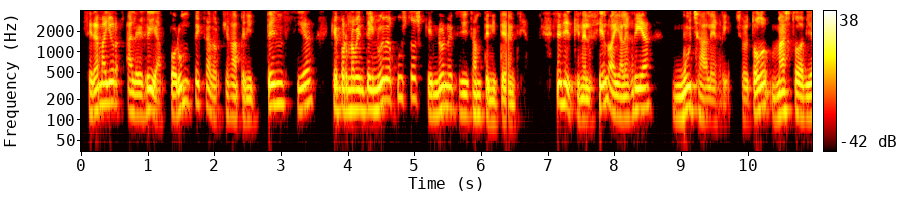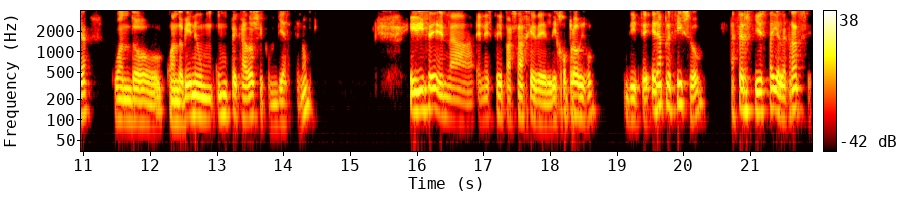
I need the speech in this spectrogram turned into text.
será mayor alegría por un pecador que haga penitencia que por 99 justos que no necesitan penitencia. Es decir, que en el cielo hay alegría, mucha alegría, sobre todo, más todavía cuando, cuando viene un, un pecador se convierte, ¿no? Y dice en, en este pasaje del Hijo Pródigo, dice, era preciso hacer fiesta y alegrarse,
